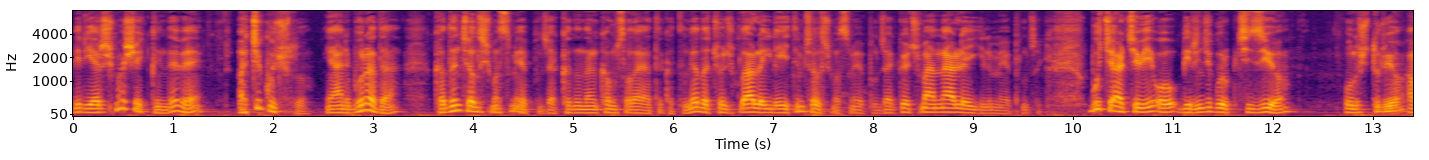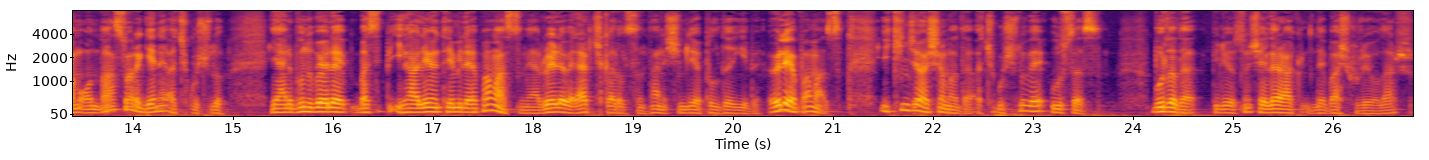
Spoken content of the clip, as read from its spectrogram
bir yarışma şeklinde ve açık uçlu. Yani burada kadın çalışması mı yapılacak? Kadınların kamusal hayata katılımı ya da çocuklarla ilgili eğitim çalışması mı yapılacak? Göçmenlerle ilgili mi yapılacak? Bu çerçeveyi o birinci grup çiziyor oluşturuyor ama ondan sonra gene açık uçlu. Yani bunu böyle basit bir ihale yöntemiyle yapamazsın. Yani röleveler çıkarılsın hani şimdi yapıldığı gibi. Öyle yapamazsın. İkinci aşamada açık uçlu ve uluslararası. Burada da biliyorsun şeyler halinde başvuruyorlar.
